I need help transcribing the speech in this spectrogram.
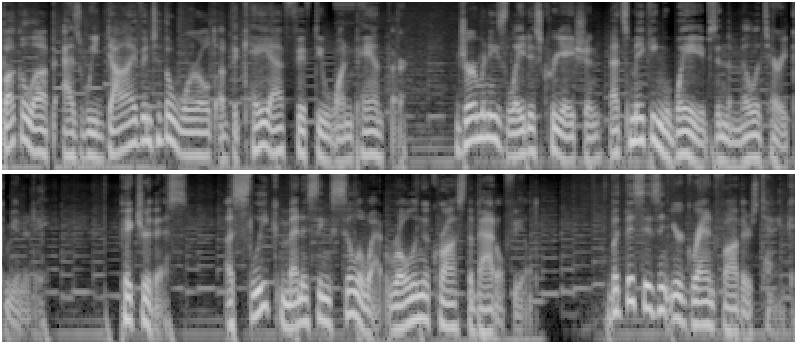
buckle up as we dive into the world of the KF 51 Panther, Germany's latest creation that's making waves in the military community. Picture this a sleek, menacing silhouette rolling across the battlefield. But this isn't your grandfather's tank.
